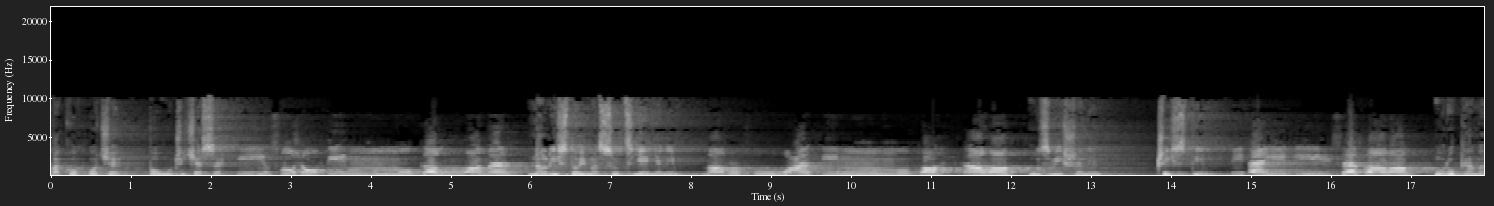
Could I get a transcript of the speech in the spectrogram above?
Pa ko hoće, poučit će se. Na listovima su cijenjenim marfu'atin mutahhara uzvišenim čistim bi aidi safara u rukama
